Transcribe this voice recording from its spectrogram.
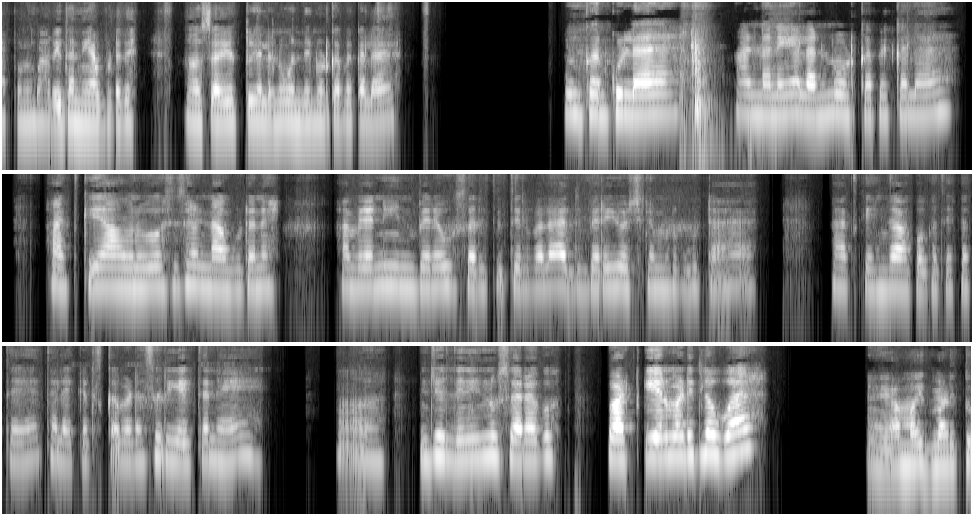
ಅಪ್ಪನ ಭಾರಿ ಧನಿ ಆಗ್ಬಿಟ್ಟದೆ. ಸರಿ ಎತ್ತು ಎಲ್ಲನೂ ಒಂದೇ ನೋಡ್ಕೋಬೇಕಲ್ಲ? ಉಂಕನ್ಕುಳ್ಳೆ ಅಣ್ಣನೇ ಎಲ್ಲನೂ ನೋಡ್ಕೋಬೇಕಲ್ಲ? ಅದಕ್ಕೆ ಅವನು ಹೊಸ ಸಣ್ಣ ಆಗ್ಬಿಟ್ಟಾನೆ ಆಮೇಲೆ ನೀನು ಬೇರೆ ಹುಷಾರಿತಿಲ್ವಲ್ಲ ಅದು ಬೇರೆ ಯೋಚನೆ ಮಾಡ್ಬಿಟ್ಟ ಅದಕ್ಕೆ ಹಿಂಗೆ ಹಾಕೋಕತ್ತೆ ಕತೆ ತಲೆ ಕೆಡಿಸ್ಕೋಬೇಡ ಸರಿ ಆಯ್ತಾನೆ. ಜಲ್ದಿ ನೀನು ಹುಷಾರಾಗು. ಒಟ್ಟಿಗೆ ಏನು ಮಾಡಿದ್ಲು ಅವ್ವ? ಅಮ್ಮ ಇದು ಮಾಡಿತ್ತು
